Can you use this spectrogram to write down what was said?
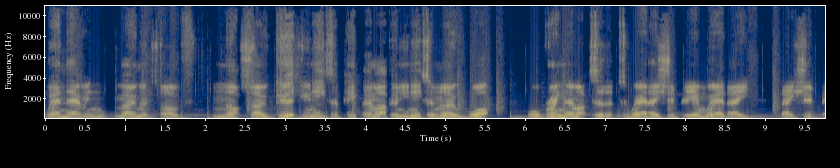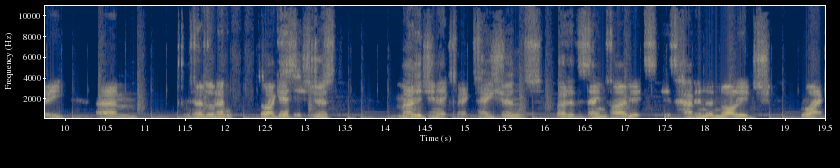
When they're in moments of not so good, you need to pick them up and you need to know what will bring them up to, to where they should be and where they they should be um, in terms of level. So I guess it's just managing expectations, but at the same time, it's it's having the knowledge. Right.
